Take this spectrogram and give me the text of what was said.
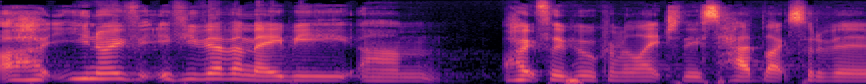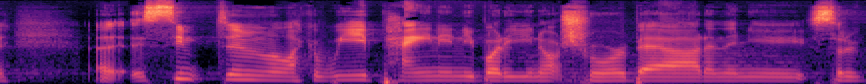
uh, you know, if, if, you've ever maybe, um, hopefully people can relate to this, had like sort of a, a, symptom or like a weird pain in your body you're not sure about, and then you sort of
